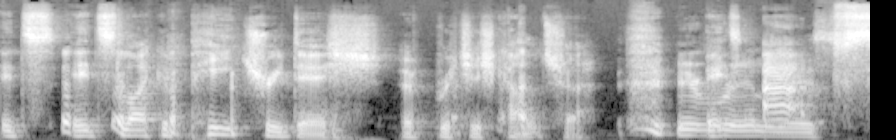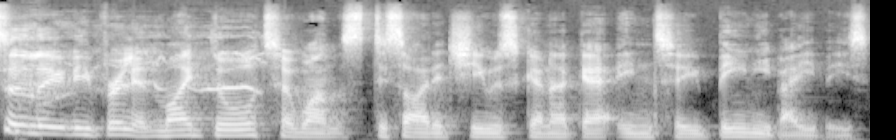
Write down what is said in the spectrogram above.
it's it's like a petri dish of British culture. It it's really absolutely is absolutely brilliant. My daughter once decided she was going to get into Beanie Babies,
